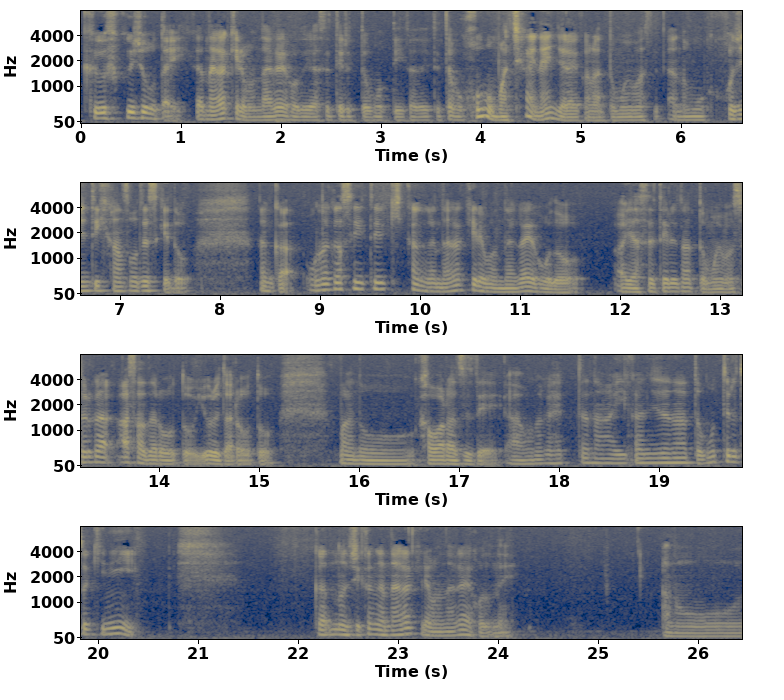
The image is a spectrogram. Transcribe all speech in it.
空腹状態が長ければ長いほど痩せてるって思っていただいて多分ほぼ間違いないんじゃないかなと思います。あのもう個人的感想ですけどなんかお腹空いてる期間が長ければ長いほどあ痩せてるなと思います。それが朝だろうと夜だろうとまあ、あの変わらずであお腹減ったないい感じだなと思ってる時にがの時間が長ければ長いほどねあの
